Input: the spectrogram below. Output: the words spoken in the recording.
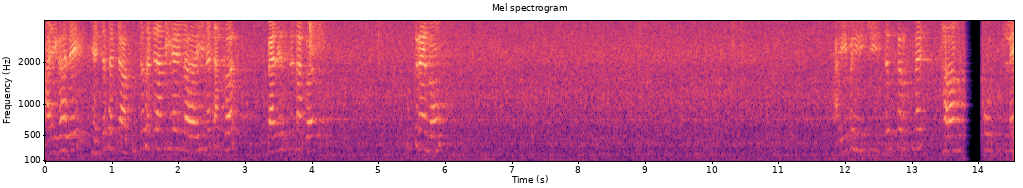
आई घाले ह्याच्यासाठी तुमच्यासाठी आम्ही काही ही नाही टाकत बॅलेन्स नाही टाकत. कुत्र्यानो. आई बहिणीची इज्जत करत नाहीत हराम खोर कुठले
